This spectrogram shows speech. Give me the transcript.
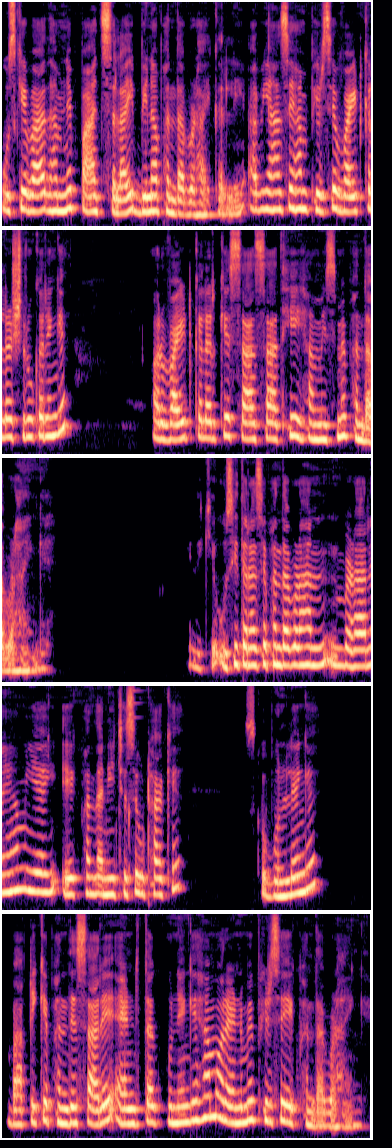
उसके बाद हमने पाँच सिलाई बिना फंदा बढ़ाए कर ली। अब यहाँ से हम फिर से वाइट कलर शुरू करेंगे और वाइट कलर के साथ साथ ही हम इसमें फंदा बढ़ाएँगे। देखिए, उसी तरह से फंदा बढ़ा बढ़ा रहे हैं हम। ये एक फंदा नीचे से उठा के इसको बुन लेंगे। बाकी के फंदे सारे एंड तक बुनेंगे हम और एंड में फिर से एक फंदा बढ़ाएँगे।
